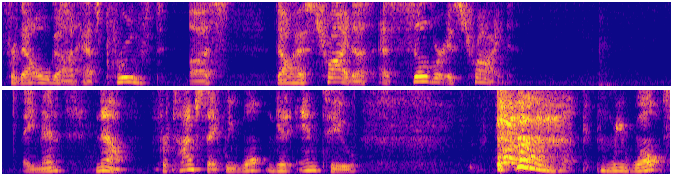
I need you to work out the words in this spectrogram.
For thou, O God, hast proved us, thou hast tried us as silver is tried. Amen. Now, for time's sake, we won't get into we won't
